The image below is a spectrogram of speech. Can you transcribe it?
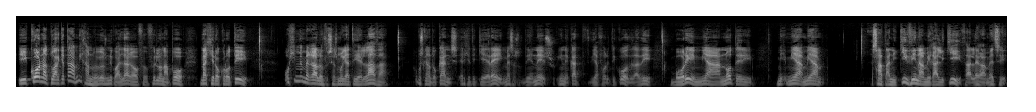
η εικόνα του αρκετά μήχανο βεβαίως Νίκο Αλιάγα, οφ- οφείλω να πω, να χειροκροτεί, όχι με μεγάλο ενθουσιασμό γιατί η Ελλάδα, όπως και να το κάνεις, έρχεται και ερέει μέσα στο DNA σου, είναι κάτι διαφορετικό, δηλαδή μπορεί μια ανώτερη, μια, μια, μια σατανική δύναμη γαλλική θα λέγαμε έτσι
